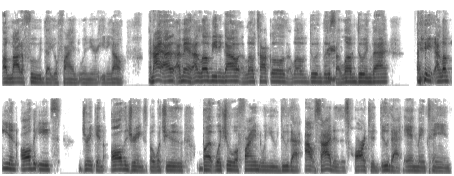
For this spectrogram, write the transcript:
a lot of food that you'll find when you're eating out and I, I i man i love eating out. I love tacos. I love doing this. I love doing that. I, I love eating all the eats drinking all the drinks. But what you but what you will find when you do that outside is it's hard to do that and maintain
